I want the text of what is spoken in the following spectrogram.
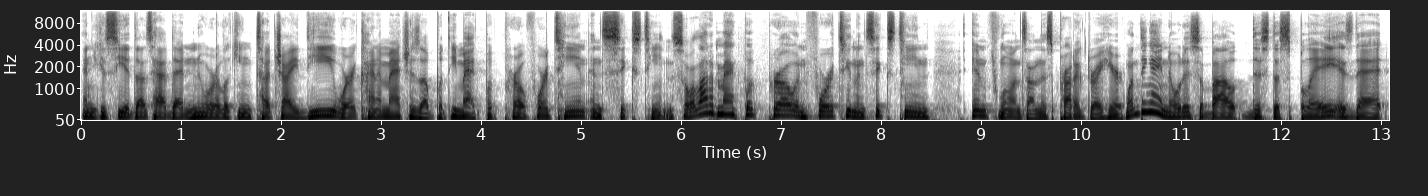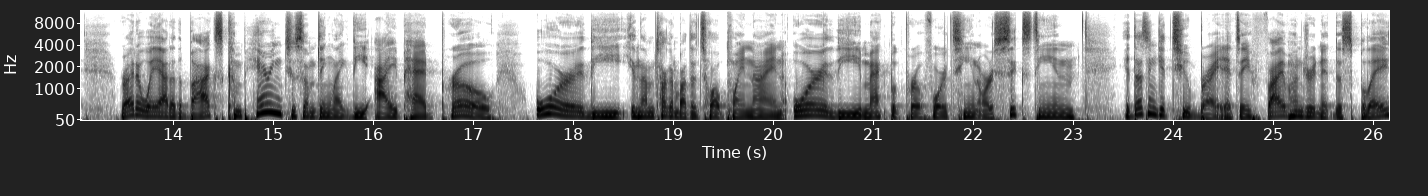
and you can see it does have that newer looking touch ID where it kind of matches up with the MacBook Pro 14 and 16. So a lot of MacBook Pro and 14 and 16 influence on this product right here. One thing I notice about this display is that right away out of the box, comparing to something like the iPad Pro or the, and I'm talking about the 12.9 or the MacBook Pro 14 or 16, it doesn't get too bright. It's a 500 nit display.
